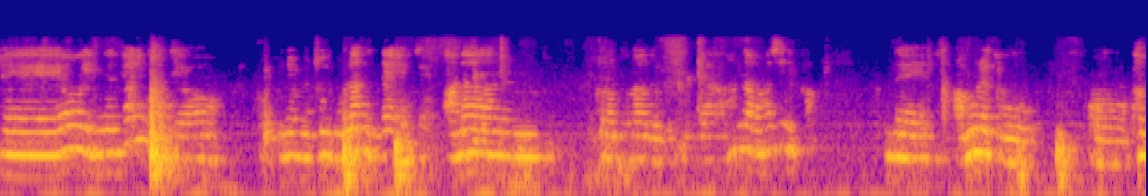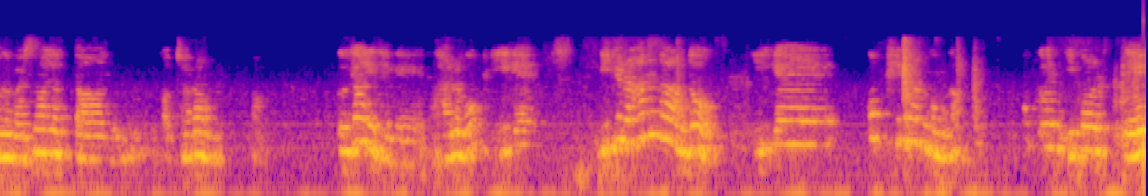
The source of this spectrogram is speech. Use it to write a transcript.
되어 있는 편인 것 같아요. 어, 왜냐면 저도 몰랐는데 이제 안 하는 그런 문화들을 진짜 한다고 하시니까. 근데 아무래도 어, 방금 말씀하셨던 것처럼 어, 의견이 되게 다르고 이게 리뷰를 하는 사람도 이게 꼭 필요한 건가? 혹은 이걸 내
